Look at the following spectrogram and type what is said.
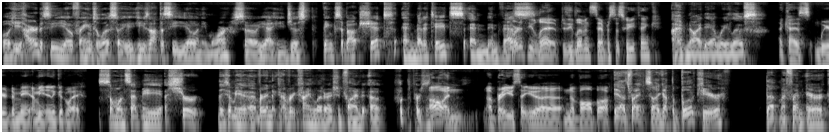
Well, he hired a CEO for AngelList, so he, he's not the CEO anymore. So yeah, he just thinks about shit and meditates and invests. Where does he live? Does he live in San Francisco, you think? I have no idea where he lives. That guy's weird to me. I mean, in a good way. Someone sent me a shirt. They sent me a very a very kind letter. I should find out what the person. Oh, and uh, Abreu sent you a Naval book. Yeah, that's right. So I got the book here that my friend Eric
